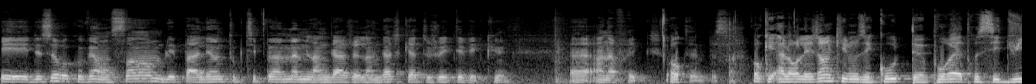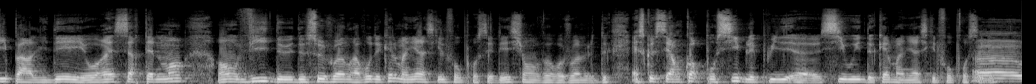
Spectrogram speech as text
et de se recouvrir ensemble et parler un tout petit peu un même langage, le langage qui a toujours été vécu. Euh, en Afrique. Oh. Ok, alors les gens qui nous écoutent pourraient être séduits par l'idée et auraient certainement envie de, de, se joindre à vous. De quelle manière est-ce qu'il faut procéder si on veut rejoindre le deux? Est-ce que c'est encore possible et puis euh, si oui, de quelle manière est-ce qu'il faut procéder? Euh,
